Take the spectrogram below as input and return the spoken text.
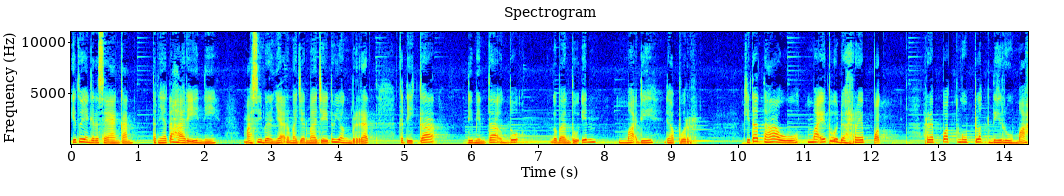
itu yang kita sayangkan. Ternyata hari ini masih banyak remaja-remaja itu yang berat ketika diminta untuk ngebantuin emak di dapur. Kita tahu emak itu udah repot, repot nguplek di rumah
